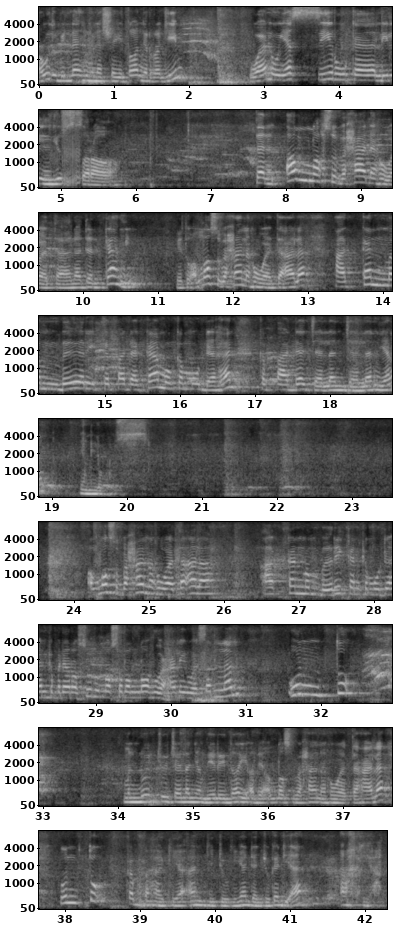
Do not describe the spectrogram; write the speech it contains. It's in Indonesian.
A'udzu billahi minasyaitonir rajim wa nuyassiruka dan Allah Subhanahu wa taala dan kami yaitu Allah Subhanahu wa taala akan memberi kepada kamu kemudahan kepada jalan-jalan yang yang lurus. Allah Subhanahu wa taala akan memberikan kemudahan kepada Rasulullah sallallahu alaihi wasallam untuk menuju jalan yang diridhai oleh Allah Subhanahu wa taala untuk kebahagiaan di dunia dan juga di akhirat.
